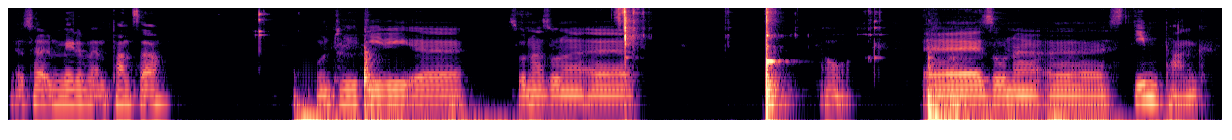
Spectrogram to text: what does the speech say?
Das ist halt ein Mädel mit einem Panzer. Und die, die, die äh, so eine, so eine, äh, oh, äh, so eine, äh, Steampunk, äh,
